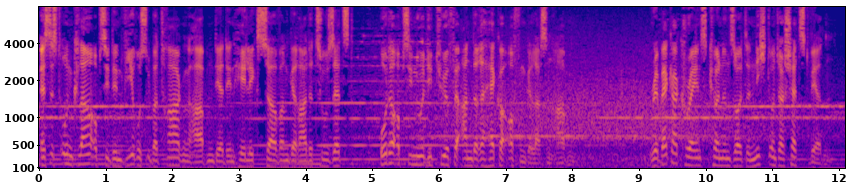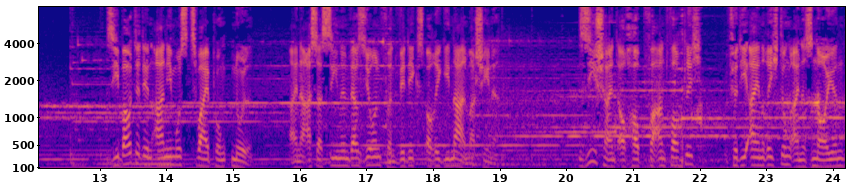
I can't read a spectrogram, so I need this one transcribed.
Es ist unklar, ob sie den Virus übertragen haben, der den Helix-Servern gerade zusetzt, oder ob sie nur die Tür für andere Hacker offen gelassen haben. Rebecca Cranes Können sollte nicht unterschätzt werden. Sie baute den Animus 2.0, eine Assassinenversion von Vidics Originalmaschine. Sie scheint auch hauptverantwortlich für die Einrichtung eines neuen,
